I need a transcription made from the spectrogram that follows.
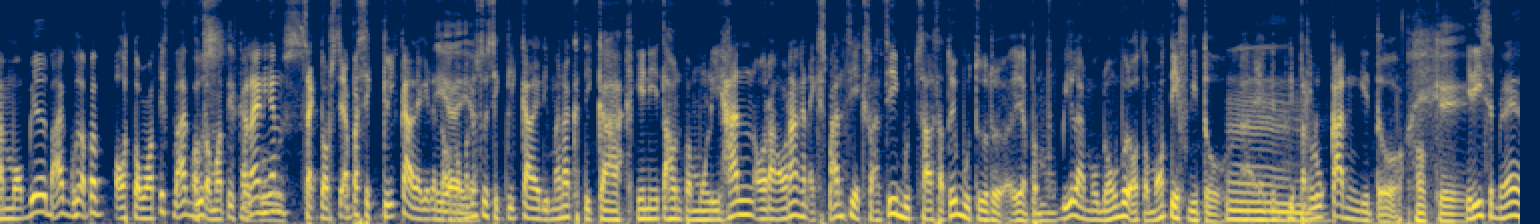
mobil bagus apa otomotif bagus. Otomotif Karena ini kan bagus. sektor si- apa siklikal ya kita tahu Iya, otomotif itu siklikal ya di mana ketika ini tahun pemulihan orang-orang akan ekspansi ekspansi but salah satunya butuh ya permobilan mobil-mobil otomotif gitu Nah, yang Hmm. diperlukan gitu. Oke. Jadi sebenarnya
